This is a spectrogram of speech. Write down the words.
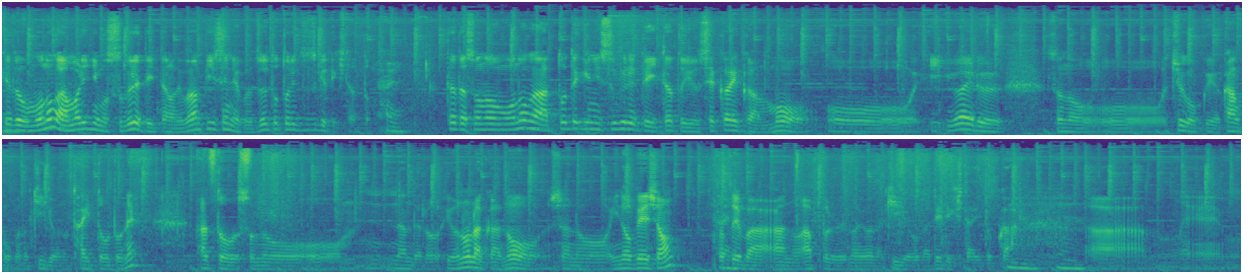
けど物があまりにも優れていたので 1P 戦略をずっと取り続けてきたと、はい、ただその物が圧倒的に優れていたという世界観もいわゆるその中国や韓国の企業の台頭とねあとそのなんだろう世の中のそのイノベーション例えば、はい、あのアップルのような企業が出てきたりとか、うんうん、あえー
